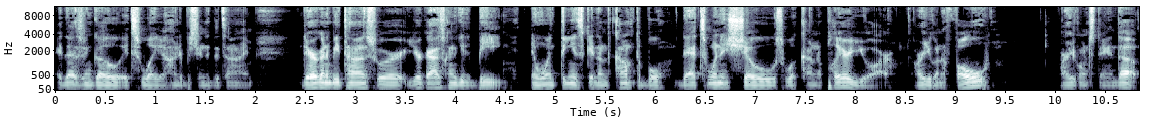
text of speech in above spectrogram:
it doesn't go its way 100% of the time. There are going to be times where your guy's going to get beat. And when things get uncomfortable, that's when it shows what kind of player you are. Are you going to fold? Are you going to stand up?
